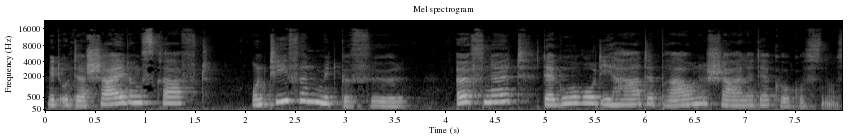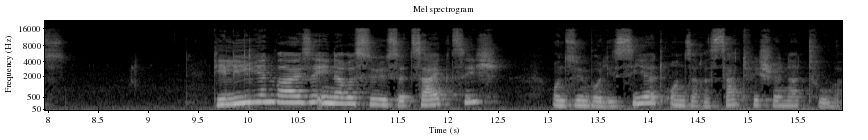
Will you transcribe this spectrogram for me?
Mit Unterscheidungskraft und tiefem Mitgefühl öffnet der Guru die harte braune Schale der Kokosnuss. Die lilienweise innere Süße zeigt sich und symbolisiert unsere sattwische Natur.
